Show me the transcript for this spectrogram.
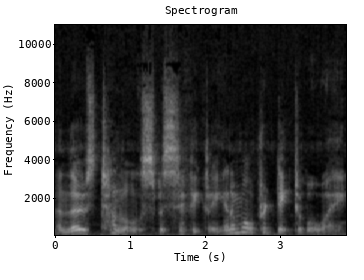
and those tunnels specifically, in a more predictable way.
